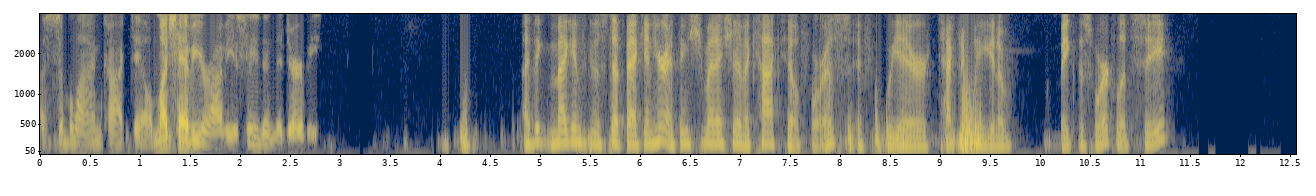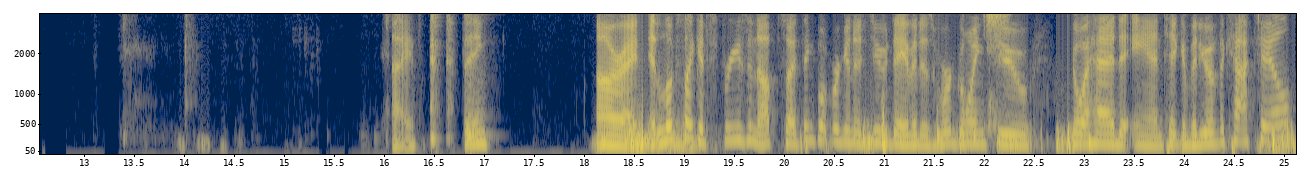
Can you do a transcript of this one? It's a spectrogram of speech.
a sublime cocktail. Much heavier, obviously, than the Derby. I think Megan's going to step back in here. I think she might actually have a cocktail for us if we are technically going to make this work. Let's see. I think. All right. It looks like it's freezing up. So I think what we're going to do, David, is we're going to go ahead and take a video of the cocktail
